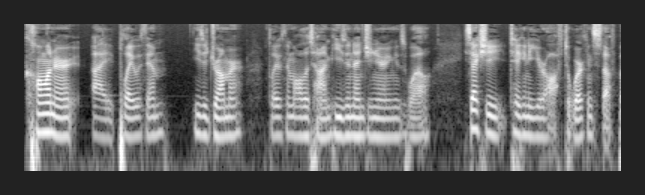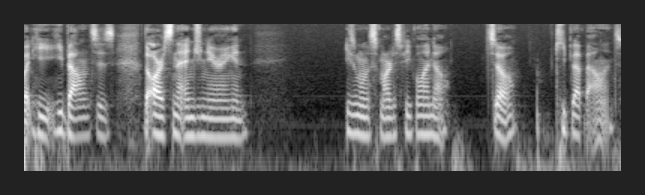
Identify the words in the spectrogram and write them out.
Connor, I play with him. He's a drummer. Play with him all the time. He's in engineering as well. He's actually taking a year off to work and stuff, but he he balances the arts and the engineering and he's one of the smartest people I know. So, keep that balance.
